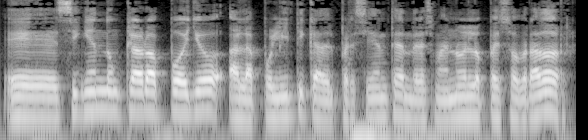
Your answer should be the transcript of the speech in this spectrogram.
eh, siguiendo un claro apoyo a la política del presidente Andrés Manuel López Obrador.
